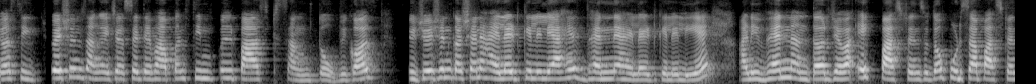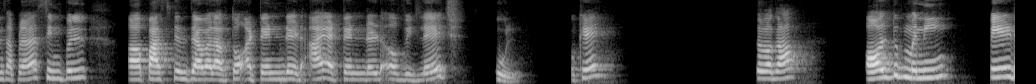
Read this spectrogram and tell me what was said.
जेव्हा सिच्युएशन सांगायची असते तेव्हा आपण सिंपल पास्ट सांगतो. बिकॉज सिच्युएशन कशाने हायलाईट केलेली आहे? व्हॅनने हायलाईट केलेली आहे. आणि व्हॅन नंतर जेव्हा एक पास्ट टेन्स होतो पुढचा पास्ट टेन्स आपल्याला सिंपल पास्टेन्स द्यावा लागतो. Attended I attended a village school okay तर बघा all the money paid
